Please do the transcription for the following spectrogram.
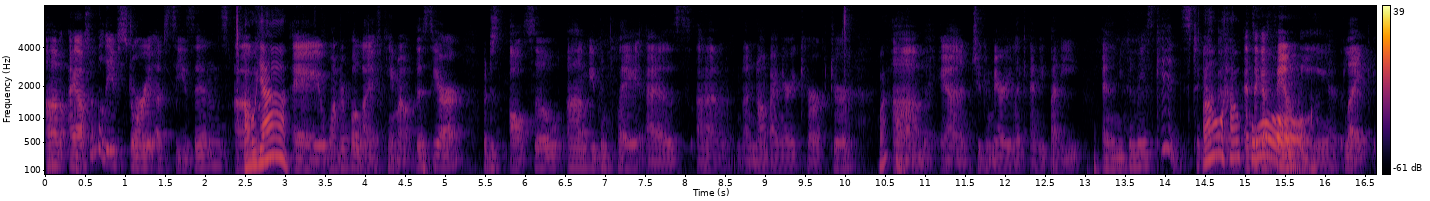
Um, I also believe Story of Seasons. Um, Oh, yeah. A Wonderful Life came out this year. but just also um, you can play as um, a non-binary character. Wow. Um, and you can marry like anybody, and then you can raise kids oh, together. Oh, how cool! It's like a family like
